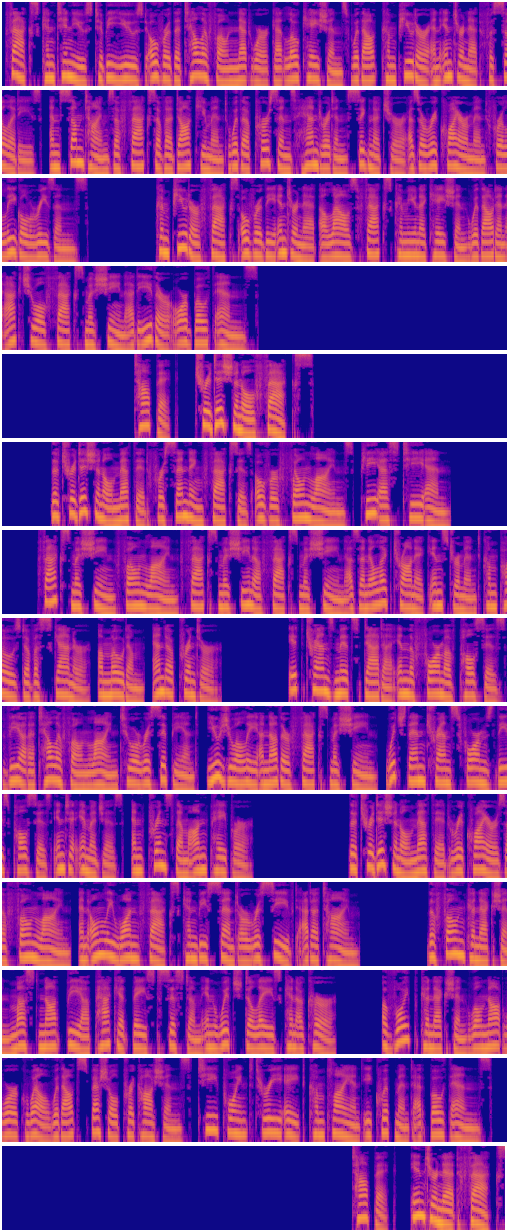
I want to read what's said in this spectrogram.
Fax continues to be used over the telephone network at locations without computer and Internet facilities, and sometimes a fax of a document with a person's handwritten signature is a requirement for legal reasons. Computer fax over the Internet allows fax communication without an actual fax machine at either or both ends. Topic: Traditional fax. The traditional method for sending faxes over phone lines PSTN Fax machine phone line fax machine A fax machine is an electronic instrument composed of a scanner, a modem, and a printer. It transmits data in the form of pulses via a telephone line to a recipient, usually another fax machine, which then transforms these pulses into images, and prints them on paper. The traditional method requires a phone line, and only one fax can be sent or received at a time. The phone connection must not be a packet-based system in which delays can occur. A VoIP connection will not work well without special precautions T.38 compliant equipment at both ends. Internet fax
